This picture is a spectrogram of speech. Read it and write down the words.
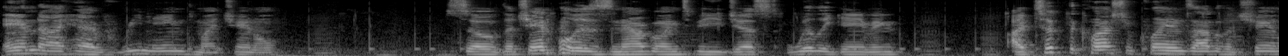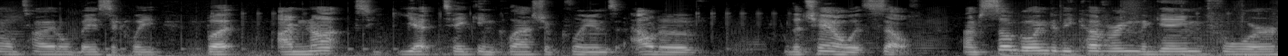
and I have renamed my channel. So, the channel is now going to be just Willey Gaming. I took the Clash of Clans out of the channel title, basically, but I'm not yet taking Clash of Clans out of the channel itself. I'm still going to be covering the game for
